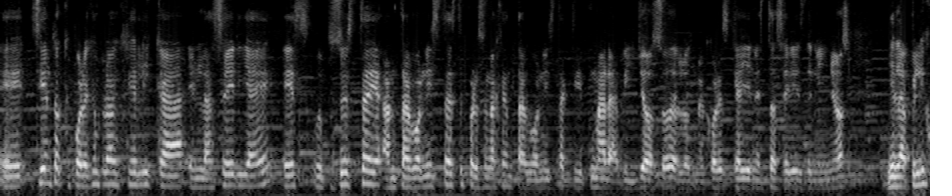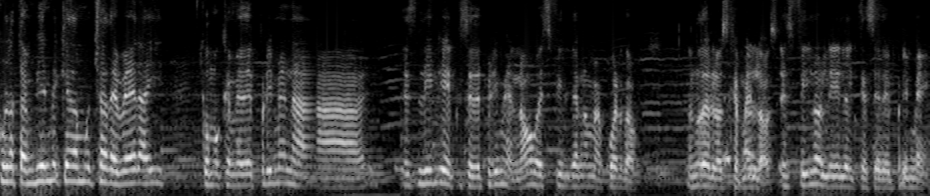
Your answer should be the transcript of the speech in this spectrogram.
Eh, siento que, por ejemplo, Angélica en la serie es pues, este antagonista, este personaje antagonista que es maravilloso, de los mejores que hay en estas series de niños. Y en la película también me queda mucho de ver ahí, como que me deprimen a. es Lily el que se deprime, ¿no? O es Phil, ya no me acuerdo. Uno de los gemelos. Es Phil o Lily el que se deprime.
